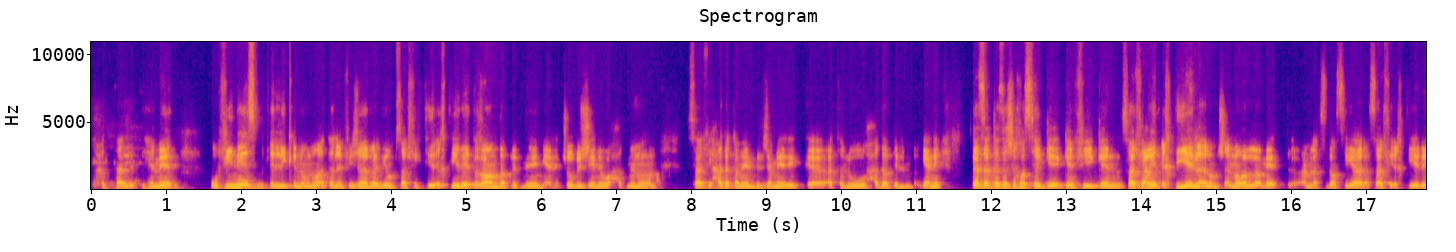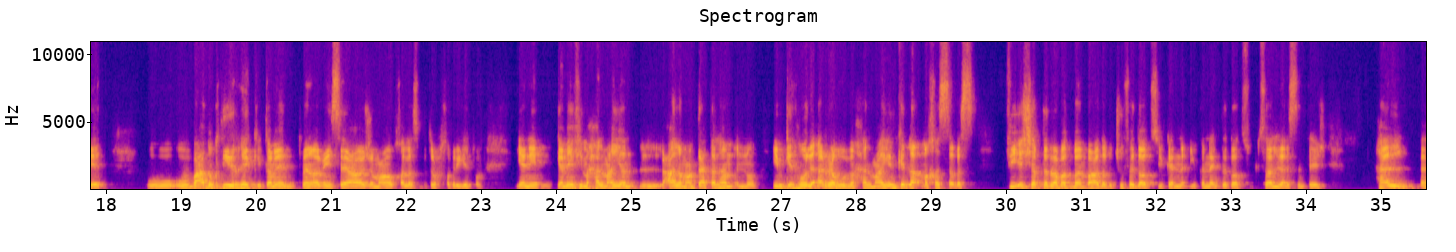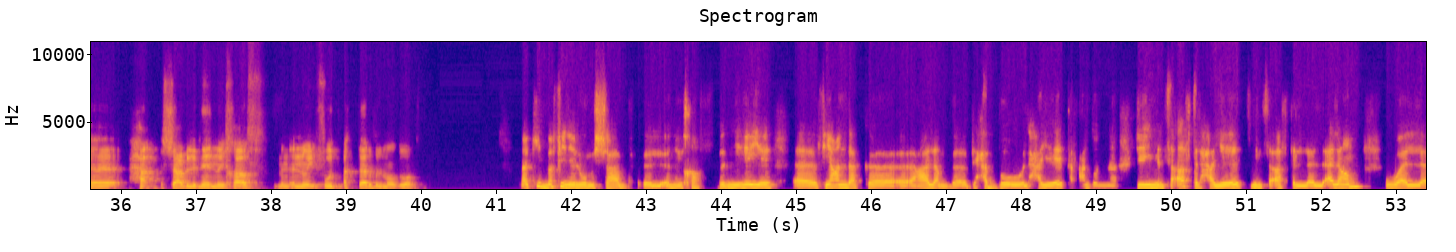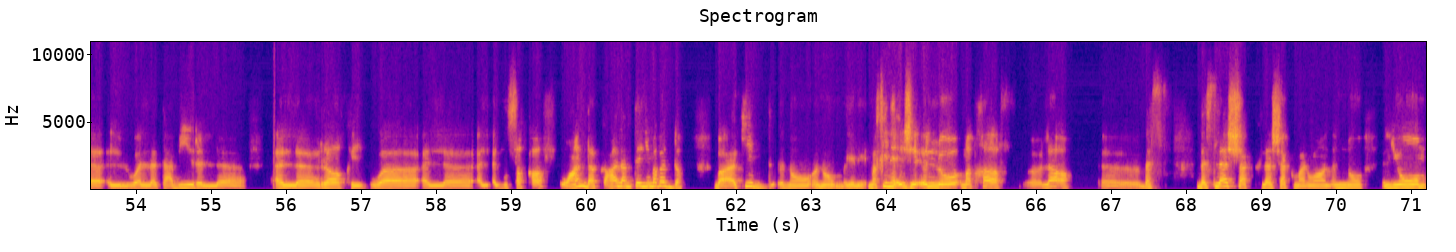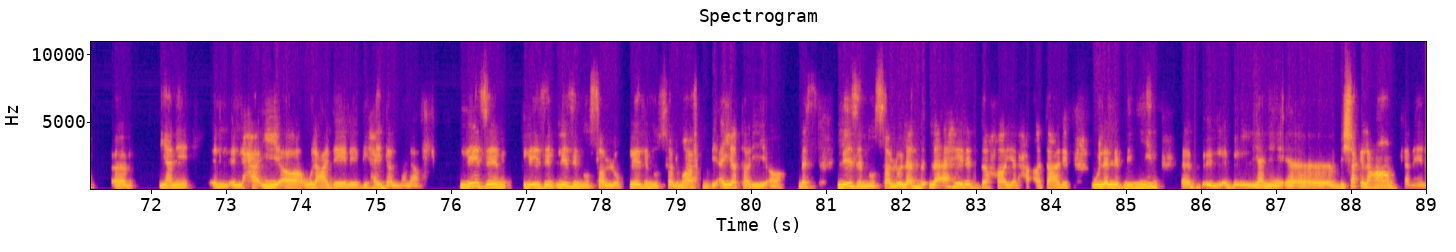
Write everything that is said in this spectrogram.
تحط هالاتهامات. وفي ناس بتقول لك إنه من وقت الانفجار لليوم صار في كثير اغتيالات غامضة بلبنان يعني جو الجاني واحد منهم. صار في حدا كمان بالجمارك آه، قتلوه حدا بال... يعني كذا كذا شخص هيك كان في كان صار في عملية اغتيال له مش إنه والله مات عمل اكسيدان سياره صار في اغتيالات. وبعده كثير هيك كمان 48 ساعة جمعة وخلص بتروح خبريتهم يعني كمان في محل معين العالم عم تعطى الهم إنه يمكن هول قربوا بمحل معين يمكن لا ما خصها بس في إشياء بتنربط بين بعضها بتشوفي dots you can you connect the dots وبتصل لإستنتاج. هل آه، حق الشعب اللبناني إنه يخاف من إنه يفوت أكثر بالموضوع؟ أكيد ما فيني نلوم الشعب إنه يخاف بالنهاية. آه، في عندك آه، عالم بيحبوا الحياة. عندهم جايين من ثقافة الحياة من ثقافة الألم والتعبير الراقي والمثقف وعندك عالم تاني ما بدها بقى أكيد إنه إنه يعني ما فيني إجي أقول له ما تخاف. آه، لا. آه، بس بس لا شك لا شك مروان إنه اليوم آه، يعني الحقيقة والعدالة بهيدا الملف. لازم لازم لازم نوصل له لازم نوصل له. ما بعرف بأي طريقة بس لازم نوصل له. لاهالي الضحايا الحق تعرف وللبنانيين آه، يعني آه، بشكل عام كمان.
